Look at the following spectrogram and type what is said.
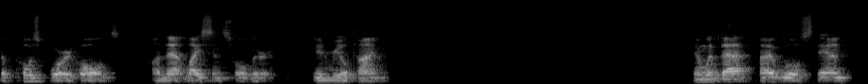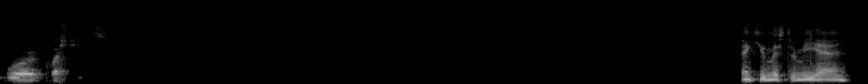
the post board holds on that license holder in real time. And with that, I will stand for questions. Thank you, Mr. Meehan.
